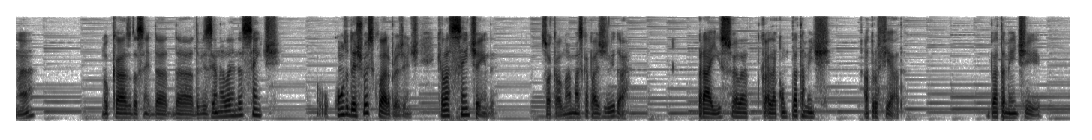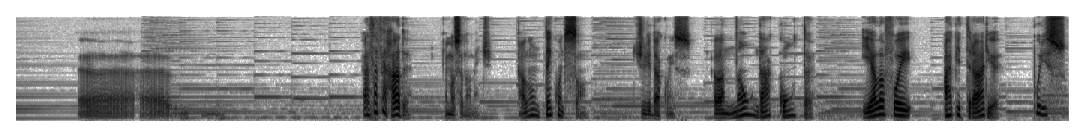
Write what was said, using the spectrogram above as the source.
Né? No caso da, da, da, da Vizena, ela ainda sente. O conto deixou isso claro pra gente, que ela sente ainda, só que ela não é mais capaz de lidar. Para isso, ela, ela é completamente atrofiada, completamente Uh, ela está ferrada emocionalmente. Ela não tem condição de lidar com isso. Ela não dá conta. E ela foi arbitrária por isso.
